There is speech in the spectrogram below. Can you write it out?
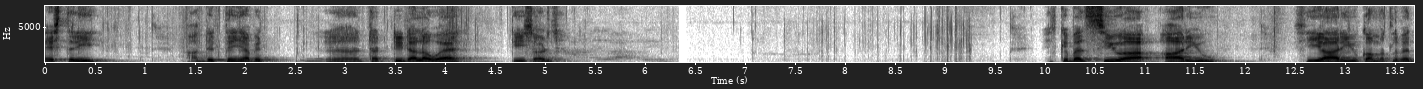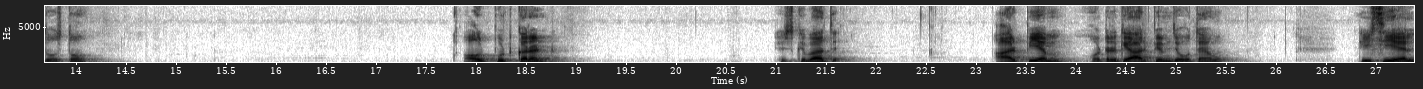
एस थ्री आप देखते हैं यहाँ पे थर्टी डाला हुआ है, तीस अर्ज़ इसके बाद C R U C R U का मतलब है दोस्तों आउटपुट करंट इसके बाद आरपीएम मोटर के आरपीएम जो होते हैं वो D C L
